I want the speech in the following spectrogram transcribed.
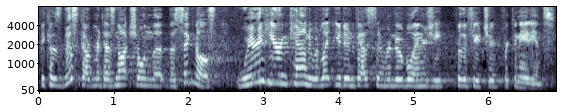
Because this government has not shown the, the signals, we here in Canada would like you to invest in renewable energy for the future for Canadians.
